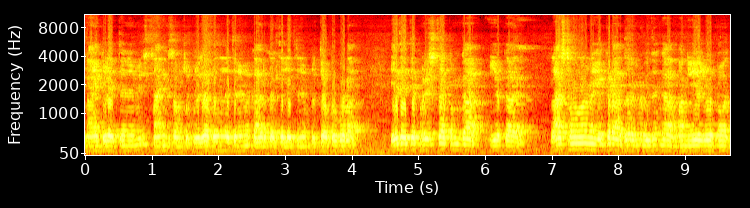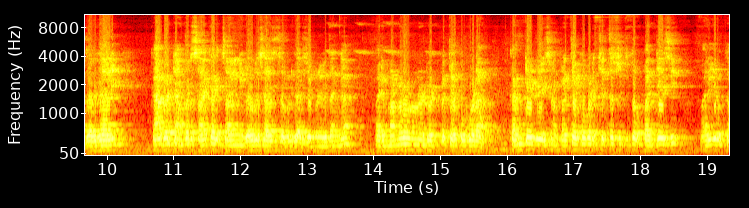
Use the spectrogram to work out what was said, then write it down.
నాయకులైతేనేమి స్థానిక సంస్థల ప్రజాప్రతినిధులు అయితేనేమి కార్యకర్తలు అయితేనేమి ప్రతి ఒక్కరు కూడా ఏదైతే ప్రతిష్టాత్మకంగా ఈ యొక్క రాష్ట్రంలోనే ఎక్కడ జరిగిన విధంగా మన నియోజకవర్గంలో జరగాలి. కాబట్టి అందరూ సహకరించాలని గౌరవ శాసనసభ్యులు గారు చెప్పిన విధంగా మరి మండలంలో ఉన్నటువంటి ప్రతి ఒక్క కూడా కమిటీలు వేసిన ప్రతి ఒక్క కూడా చిత్తశుద్ధితో పనిచేసి మరి యొక్క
